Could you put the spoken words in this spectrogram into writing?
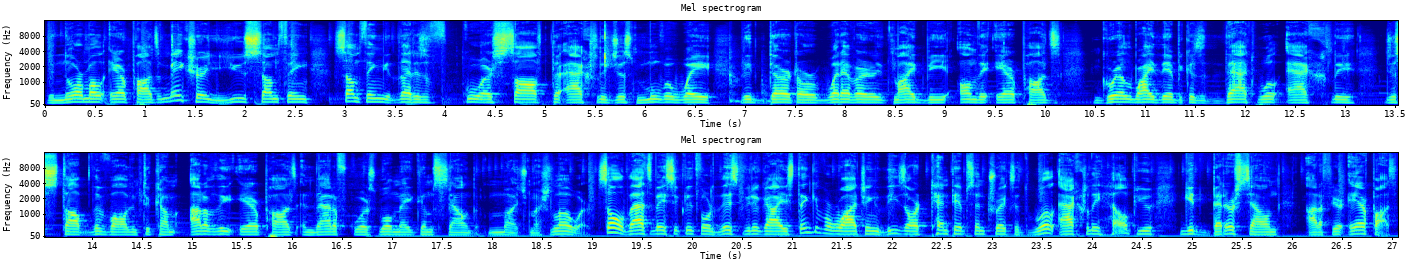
the normal AirPods make sure you use something something that is course soft to actually just move away the dirt or whatever it might be on the AirPods grill right there because that will actually just stop the volume to come out of the AirPods and that of course will make them sound much much lower. So that's basically it for this video guys. Thank you for watching. These are 10 tips and tricks that will actually help you get better sound out of your AirPods.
